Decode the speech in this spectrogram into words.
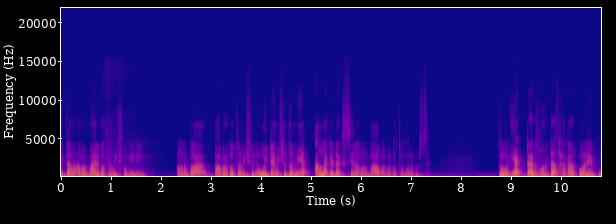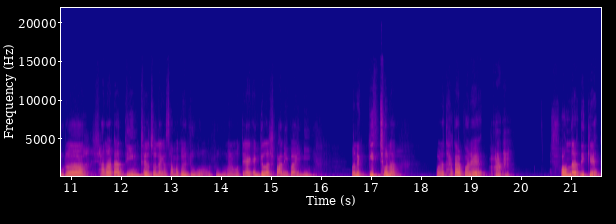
কিন্তু আমার মায়ের কথা আমি শুনি নাই। আমার বা, বাবার কথা আমি শুনি, ওই টাইমে শুধু আমি আল্লাহকে ডাকছি আর আমার মা বাবার কথা মনে পড়ছে। তো একটা ঘণ্টা থাকার পরে পুরা সারাটা দিন থেকে চলে গেছে আমাকে রুমের মধ্যে। এক গ্লাস পানি পাইনি মানে কিচ্ছু না। পরে থাকার পরে সন্ধ্যার দিকে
